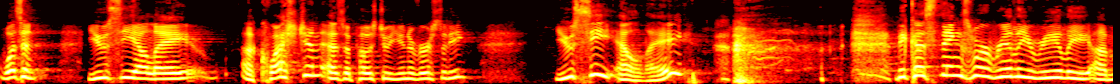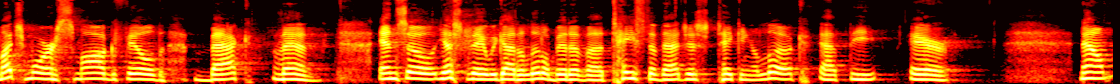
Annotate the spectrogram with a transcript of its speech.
wasn't UCLA a question as opposed to a university? UCLA? because things were really, really uh, much more smog filled back then. And so yesterday we got a little bit of a taste of that just taking a look at the air. Now,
